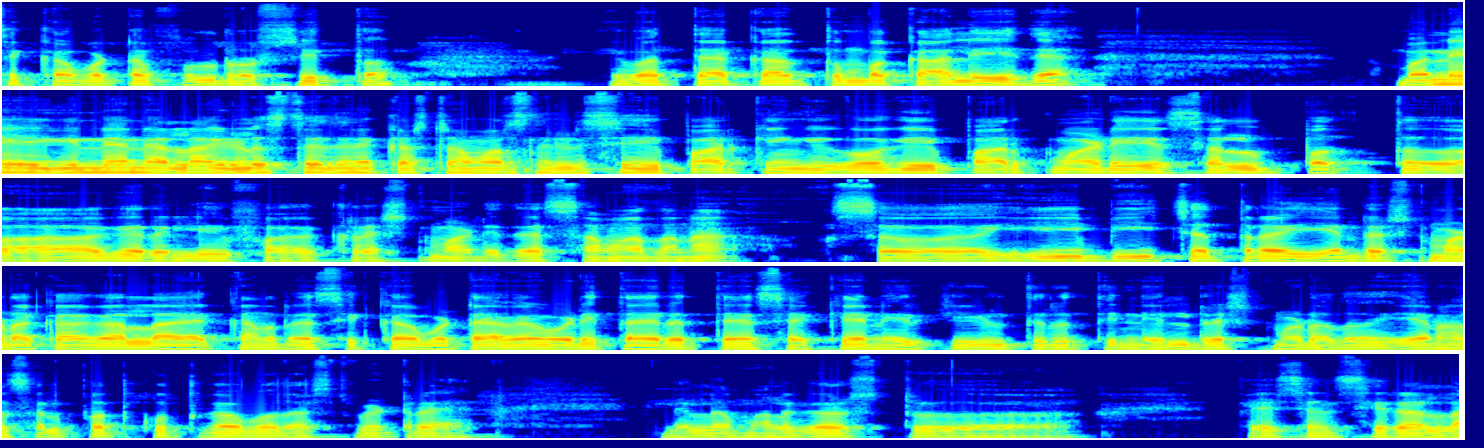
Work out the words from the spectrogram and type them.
ಸಿಕ್ಕಾಪಟ್ಟೆ ಫುಲ್ ರಶ್ ಇತ್ತು. ಇವತ್ತು ಯಾಕೆ ತುಂಬ ಖಾಲಿ ಇದೆ. ಬನ್ನಿ, ಈಗ ಇನ್ನೇನೆಲ್ಲ ಇಳಿಸ್ತಾ ಇದ್ದೀನಿ. ಕಸ್ಟಮರ್ಸ್ನ ಇಳಿಸಿ ಪಾರ್ಕಿಂಗಿಗೆ ಹೋಗಿ ಪಾರ್ಕ್ ಮಾಡಿ, ಸ್ವಲ್ಪ ಹೊತ್ತು ಹಾಗೆ ರಿಲೀಫ್ ಆಗಕ್ಕೆ ರೆಸ್ಟ್ ಮಾಡಿದರೆ ಸಮಾಧಾನ. ಸೊ ಈ ಬೀಚ್ ಹತ್ರ ಏನು ರೆಸ್ಟ್ ಮಾಡೋಕ್ಕಾಗಲ್ಲ ಯಾಕಂದರೆ ಸಿಕ್ಕಾಬಟ್ಟೆ ಅವೇ ಹೊಡಿತಾ ಇರುತ್ತೆ. ಸೆಕೆ ನೀರು ಕೀಳ್ತಿರುತ್ತೆ. ಇನ್ನೆಲ್ಲಿ ರೆಸ್ಟ್ ಮಾಡೋದು? ಏನೋ ಸ್ವಲ್ಪ ಹೊತ್ತು ಕುತ್ಕೋಬೋದು ಅಷ್ಟು ಬಿಟ್ಟರೆ ಇಲ್ಲೆಲ್ಲ ಮಲಗೋಷ್ಟು ಪೇಷನ್ಸ್ ಇರಲ್ಲ.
